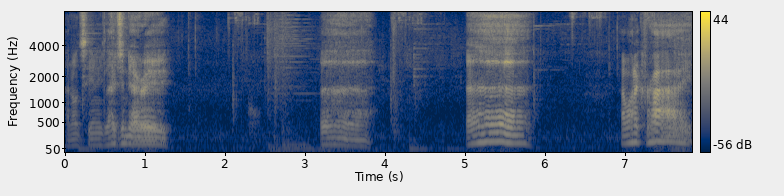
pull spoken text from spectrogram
I don't see any legendary. Ugh. Ugh. I want to cry.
